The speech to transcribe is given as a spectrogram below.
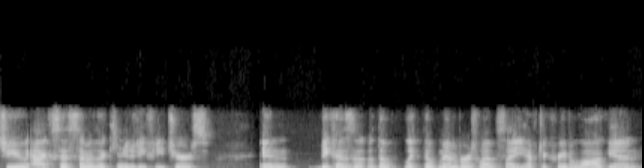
to access some of the community features. And because the like the members website, you have to create a login.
